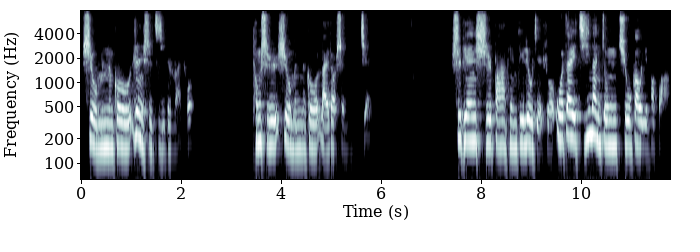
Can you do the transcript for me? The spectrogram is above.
使我们能够认识自己的软弱，同时使我们能够来到神面前。诗篇十八篇第六节说：“我在极难中求告耶和华，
